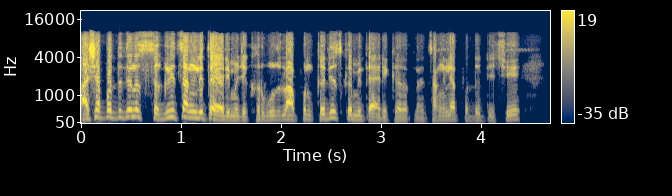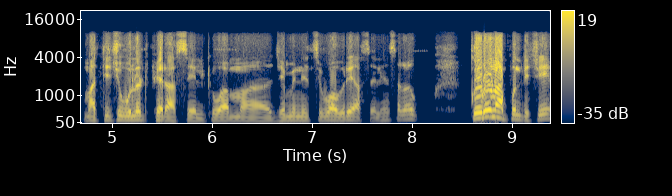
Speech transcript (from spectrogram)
अशा पद्धतीनं सगळी चांगली तयारी म्हणजे खरबूजला आपण कधीच कमी तयारी करत नाही. चांगल्या पद्धतीची मातीची उलटफेर असेल किंवा जमिनीची वावरी असेल हे सगळं करून आपण त्याची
